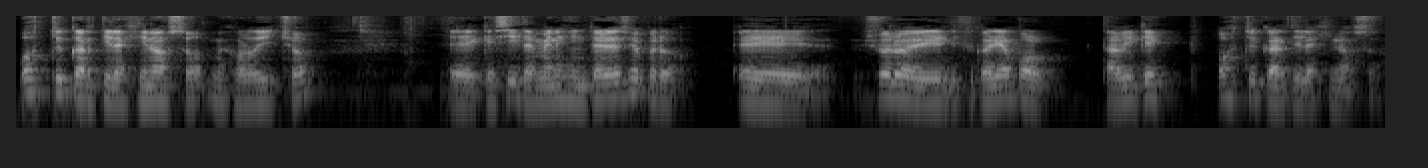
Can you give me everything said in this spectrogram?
osteocartilaginoso, mejor dicho, que sí, también es interóseo, pero eh, yo lo identificaría por tabique osteocartilaginoso.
